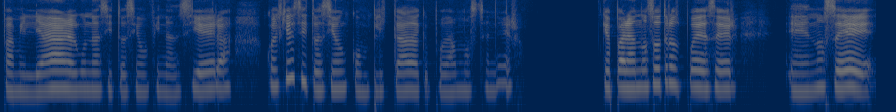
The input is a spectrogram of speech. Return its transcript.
familiar, alguna situación financiera, cualquier situación complicada que podamos tener, que para nosotros puede ser, eh, no sé,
